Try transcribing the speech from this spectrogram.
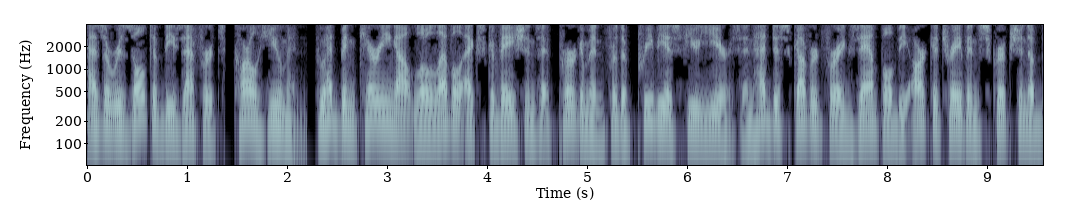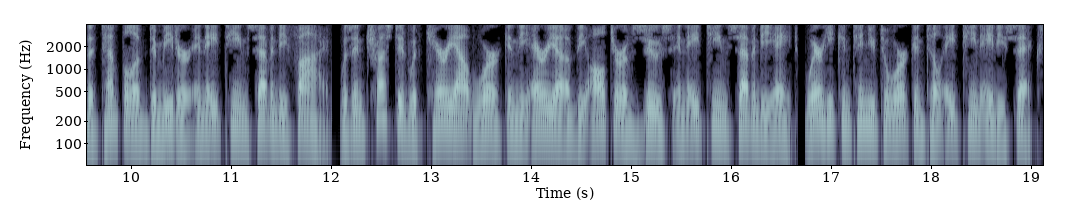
As a result of these efforts, Karl Humann, who had been carrying out low-level excavations at Pergamon for the previous few years and had discovered for example the architrave inscription of the Temple of Demeter in 1875, was entrusted with carry-out work in the area of the altar of Zeus in 1878, where he continued to work until 1886.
